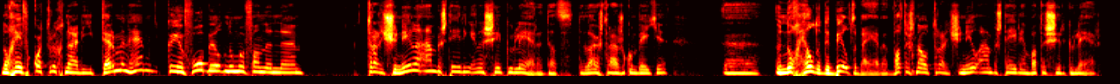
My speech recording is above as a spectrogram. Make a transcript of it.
nog even kort terug naar die termen. Hè. Kun je een voorbeeld noemen van een uh, traditionele aanbesteding en een circulaire? Dat de luisteraars ook een beetje eh, een nog helderder beeld erbij hebben. Wat is nou traditioneel aanbesteden en wat is circulair?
